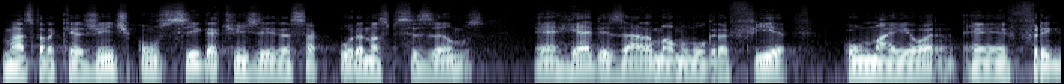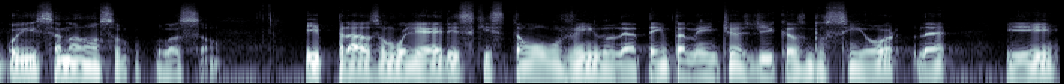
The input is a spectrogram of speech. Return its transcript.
Mas para que a gente consiga atingir essa cura, nós precisamos é, realizar uma mamografia com maior é, frequência na nossa população. E para as mulheres que estão ouvindo né, atentamente as dicas do senhor, né, e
